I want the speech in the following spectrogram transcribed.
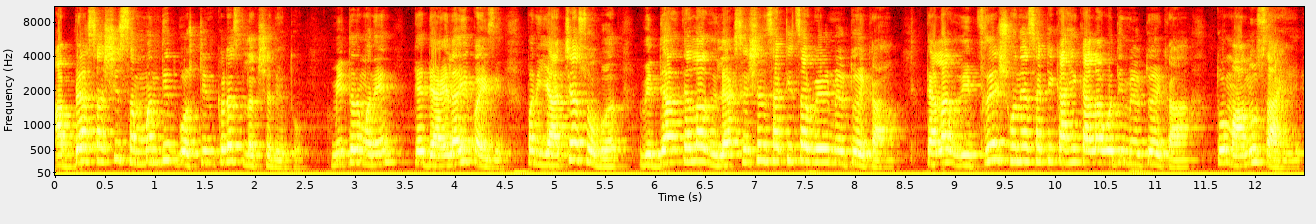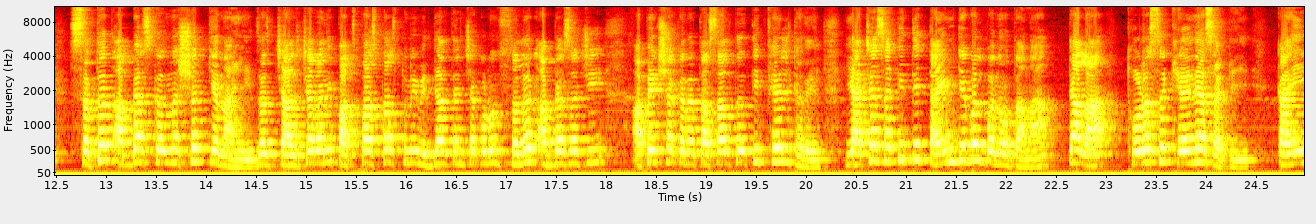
अभ्यासाशी संबंधित गोष्टींकडेच लक्ष देतो. मी तर म्हणेन ते द्यायलाही पाहिजे. पण याच्यासोबत विद्यार्थ्याला रिलॅक्सेशनसाठीचा वेळ मिळतोय का? त्याला रिफ्रेश होण्यासाठी काही कालावधी मिळतोय का? तो माणूस आहे. सतत अभ्यास करणं शक्य नाही. जर चार चार आणि पाच पाच तास तुम्ही विद्यार्थ्यांच्याकडून सलग अभ्यासाची अपेक्षा करत असाल तर ती फेल ठरेल. याच्यासाठी ते टाईमटेबल बनवताना त्याला थोडंसं खेळण्यासाठी काही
